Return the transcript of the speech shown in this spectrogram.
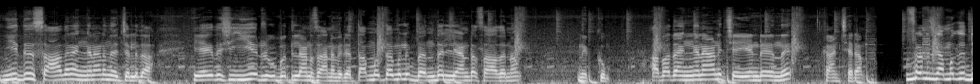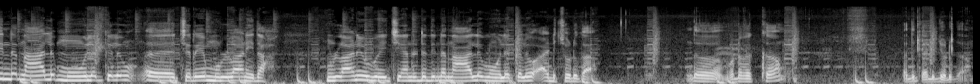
ഇനി ഇത് സാധനം എങ്ങനെയാണെന്ന് വെച്ചാൽ ഇതാ ഏകദേശം ഈ ഒരു രൂപത്തിലാണ് സാധനം വരിക. തമ്മിൽ തമ്മിൽ ബന്ധമില്ലാണ്ട സാധനം നിൽക്കും. അപ്പോൾ അതെങ്ങനെയാണ് ചെയ്യേണ്ടതെന്ന് കാണിച്ചു തരാം. ഫ്രണ്ട്സ് നമുക്ക് ഇതിന്റെ നാല് മൂലക്കലും ചെറിയ മുള്ളാണി ഇതാ. മുള്ളാണി ഉപയോഗിച്ച് കണ്ടിട്ട് ഇതിന്റെ നാല് മൂലക്കലും അടിച്ചു കൊടുക്കാം. ഇത് ഇവിടെ വെക്കാം. അത് അടിച്ചു കൊടുക്കാം.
